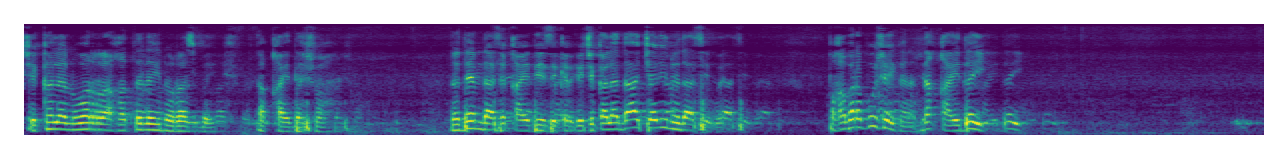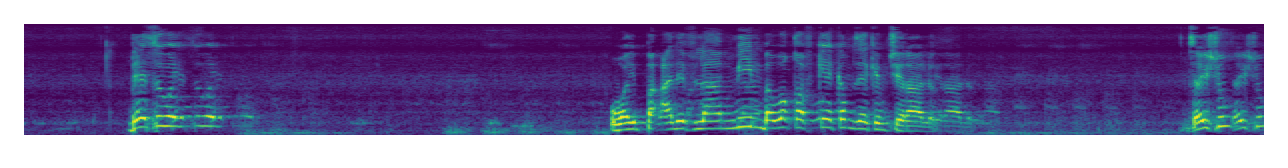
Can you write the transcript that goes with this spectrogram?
چې کله نور راختلی نو رز به دا قاعده شو نو دیم داسې قاعده ذکر کوي چې کله دا چلی نو داسې به په خبره پوه شئ کنه دا قاعده ای دسوي وای په الف لام میم به وقف کې کم ځای کې چرالو صحیح شو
